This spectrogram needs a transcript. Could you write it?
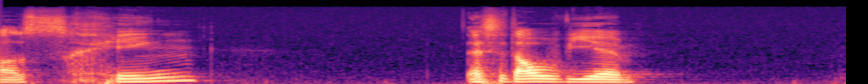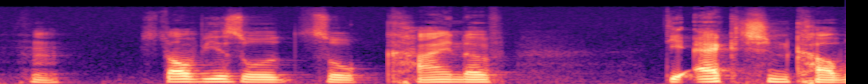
als Kind. Es hat auch wie. Hm, es hat auch wie so, so kind of die Action gehabt,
